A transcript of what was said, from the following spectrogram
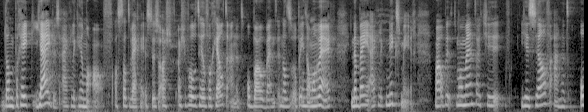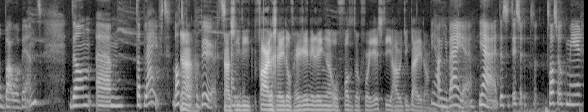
dan breek jij dus eigenlijk helemaal af als dat weg is. Dus als, als je bijvoorbeeld heel veel geld aan het opbouwen bent en dat is opeens allemaal weg, dan ben je eigenlijk niks meer. Maar op het moment dat je jezelf aan het opbouwen bent, dan um, dat blijft, wat er ook gebeurt. Nou, zie je die vaardigheden of herinneringen of wat het ook voor je is, die hou je natuurlijk bij je dan. Die hou je bij je, ja. Dus het, is, het, was ook meer,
